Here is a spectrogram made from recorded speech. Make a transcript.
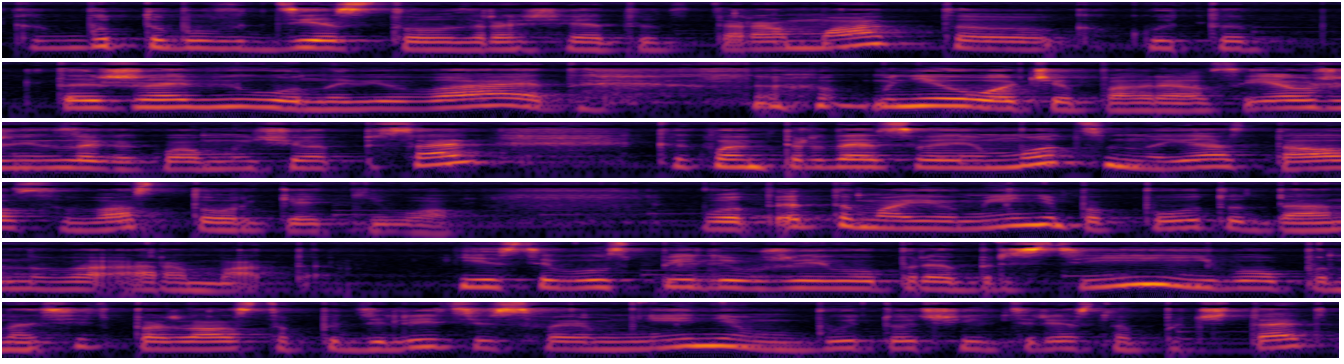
как будто бы в детство возвращает этот аромат, э, какой-то дежавю навевает. Мне очень понравился. Я уже не знаю, как вам еще описать, как вам передать свои эмоции, но я осталась в восторге от него. Вот это мое мнение по поводу данного аромата. Если вы успели уже его приобрести, его поносить, пожалуйста, поделитесь своим мнением. Будет очень интересно почитать,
